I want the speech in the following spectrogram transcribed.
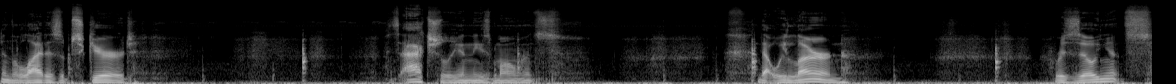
and the light is obscured. It's actually in these moments that we learn resilience.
